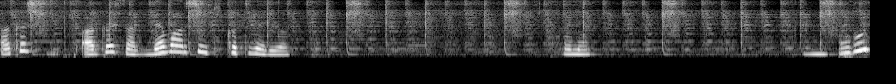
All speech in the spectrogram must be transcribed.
Arkadaş, arkadaşlar ne varsa iki katı veriyor. Hani bunun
